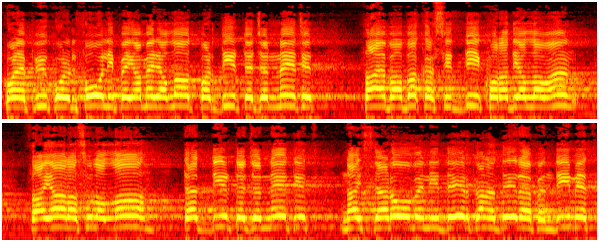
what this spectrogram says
kur e py kur foli pejgamberi Allahut për dyrt të xhennetit, tha Ebu Bekr Siddiku radiallahu anhu, Tha ja Rasulallah, tetë dyrë të Xhennetit, na i sqarove një derë ka qenë dera e pendimit,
